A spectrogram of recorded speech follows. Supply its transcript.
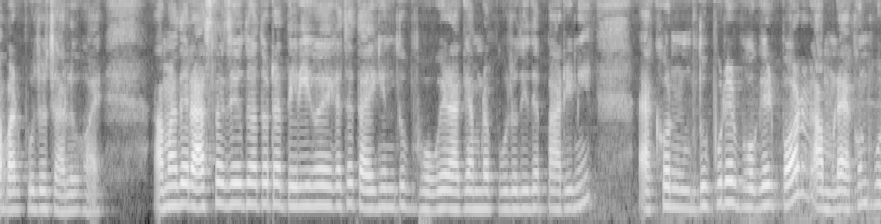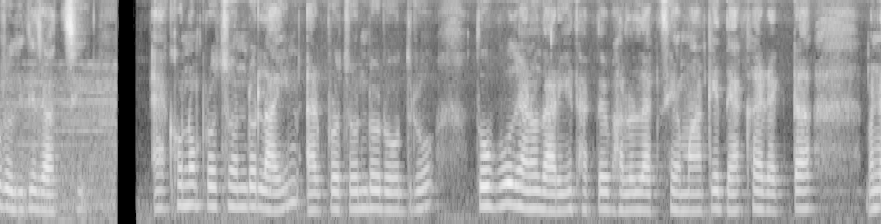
আবার পুজো চালু হয়। আমাদের রাস্তা যেহেতু এতটা দেরি হয়ে গেছে, তাই কিন্তু ভোগের আগে আমরা পুজো দিতে পারিনি। এখন দুপুরের ভোগের পর আমরা এখন পুজো দিতে যাচ্ছি। এখনও প্রচণ্ড লাইন আর প্রচণ্ড রৌদ্র, তবুও যেন দাঁড়িয়ে থাকতে ভালো লাগছে। মাকে দেখার একটা মানে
